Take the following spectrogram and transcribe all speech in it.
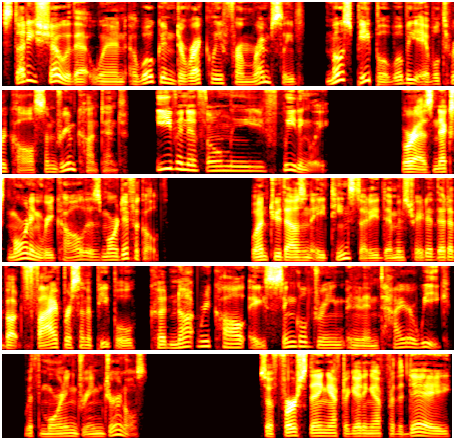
Studies show that when awoken directly from REM sleep, most people will be able to recall some dream content, even if only fleetingly, whereas next morning recall is more difficult. One 2018 study demonstrated that about 5% of people could not recall a single dream in an entire week with morning dream journals. So, first thing after getting up for the day,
